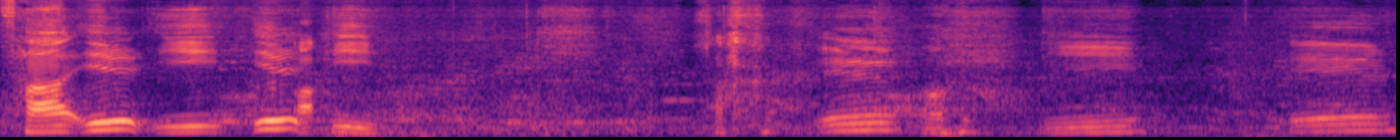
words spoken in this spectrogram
4, 1, 2, 1, 아. 2. 4, 1, 2, 1,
